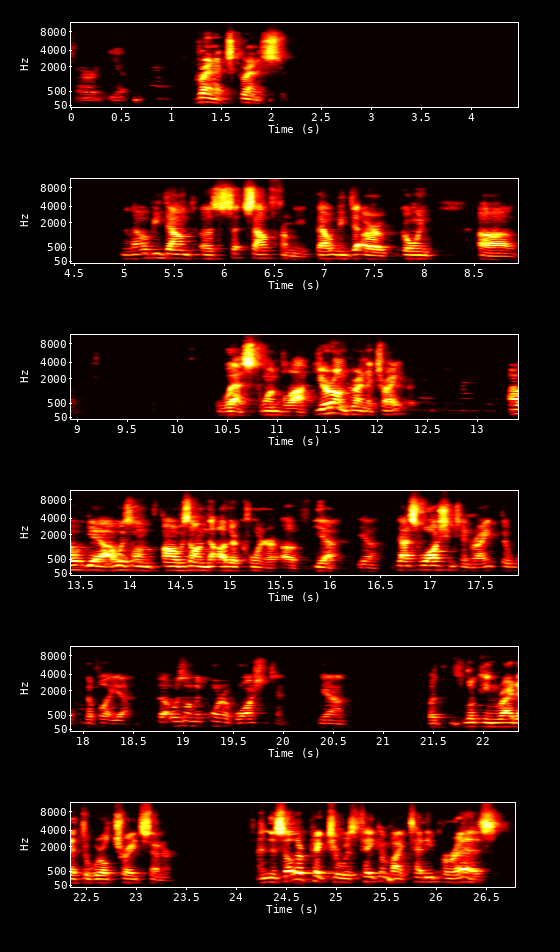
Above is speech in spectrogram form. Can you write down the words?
or yeah. Greenwich, Greenwich. Now that would be down uh, south from you. That would be, or going uh, west, one block. You're on Greenwich, right? I, yeah, I was on. I was on the other corner of. Yeah, yeah. That's Washington, right? The the yeah. That was on the corner of Washington. Yeah, but looking right at the World Trade Center. And this other picture was taken by Teddy Perez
